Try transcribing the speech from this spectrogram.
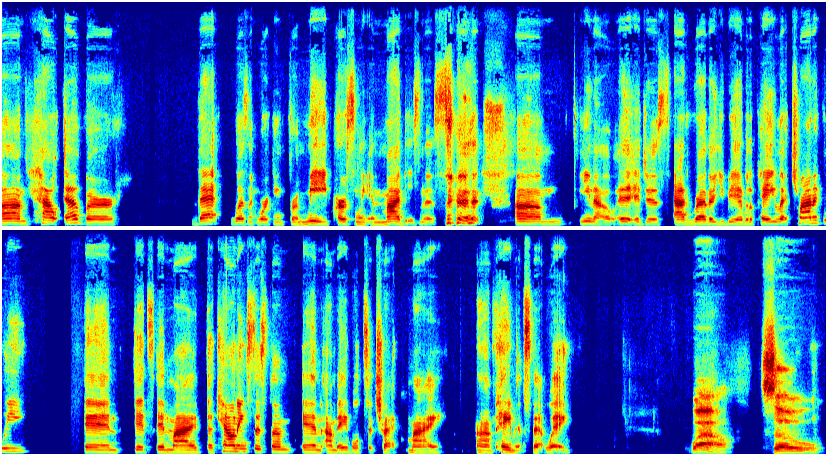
Um, however, that wasn't working for me personally in my business. um, you know, it, it just, I'd rather you be able to pay electronically and it's in my accounting system and I'm able to track my uh, payments that way. Wow. So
